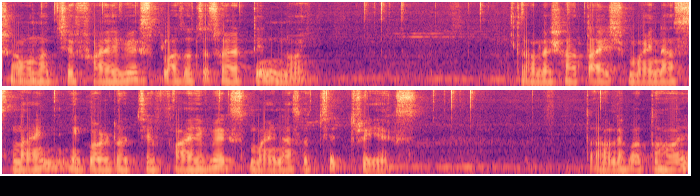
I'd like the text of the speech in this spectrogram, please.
সমান হচ্ছে ফাইভ এক্স প্লাস হচ্ছে ছয় আর তিন, নয়। তাহলে সাতাইশ মাইনাস নাইন ইকুয়াল টু হচ্ছে ফাইভ এক্স মাইনাস হচ্ছে থ্রি এক্স তাহলে কত হয়?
